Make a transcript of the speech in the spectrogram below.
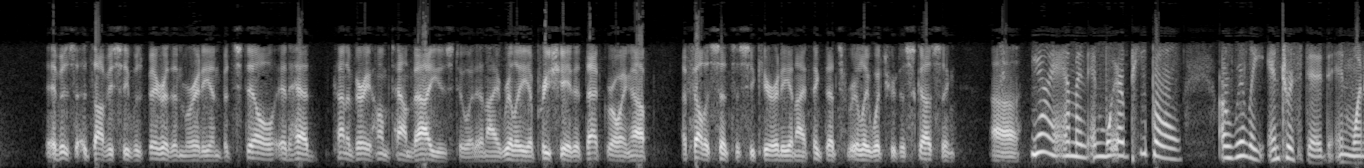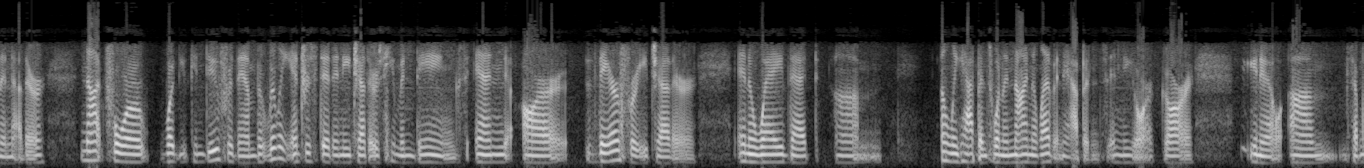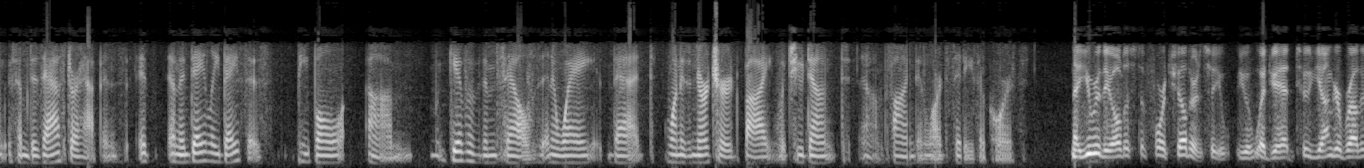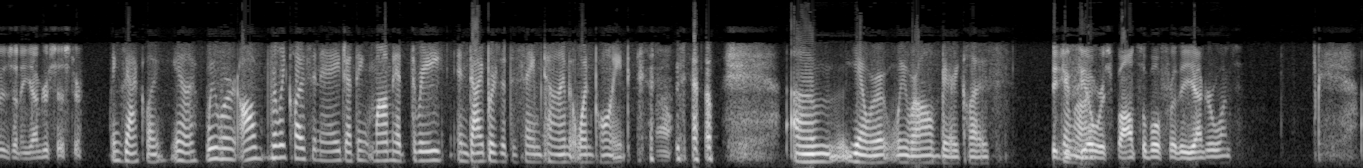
It was it obviously was bigger than Meridian, but still it had kind of very hometown values to it, and I really appreciated that growing up. I felt a sense of security, and I think that's really what you're discussing. Uh, yeah, I am, and, and where people are really interested in one another not for what you can do for them, but really interested in each other as human beings and are there for each other in a way that um, only happens when a 9/11 happens in New York or you know um, some some disaster happens. It on a daily basis, people um, give of themselves in a way that one is nurtured by, which you don't uh, find in large cities, of course. Now you were the oldest of four children, so you you what you had two younger brothers and a younger sister. Exactly. Yeah, we were all really close in age. I think mom had three in diapers at the same time at one point. Wow. so, um, yeah, we're we were all very close. Did you feel responsible for the younger ones?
